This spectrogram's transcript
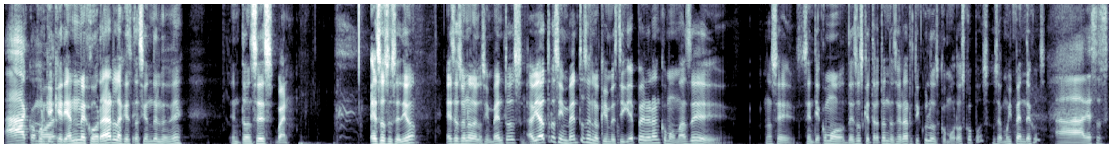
Ah, como... Porque querían mejorar la gestación del bebé. Entonces, bueno. Eso sucedió. Ese es uno de los inventos. Había otros inventos en lo que investigué, pero eran como más de... No sé, sentía como de esos que tratan de hacer artículos como horóscopos, o sea, muy pendejos. Ah, de esos...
